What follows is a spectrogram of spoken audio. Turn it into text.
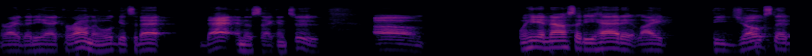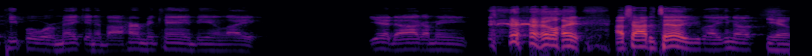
right that he had Corona. We'll get to that that in a second too. Um, when he announced that he had it, like the jokes that people were making about Herman Cain being like, "Yeah, dog. I mean, like I tried to tell you, like you know." Yeah.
